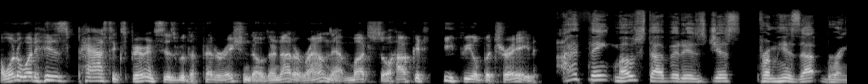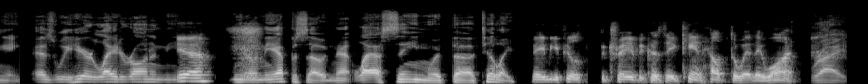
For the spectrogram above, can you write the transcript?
I wonder what his past experience is with the Federation, though. They're not around that much, so how could he feel betrayed? I think most of it is just from his upbringing, as we hear later on in the, Yeah, you know, in the episode in that last scene with uh, Tilly. maybe he feels betrayed because they can't help the way they want. Right.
